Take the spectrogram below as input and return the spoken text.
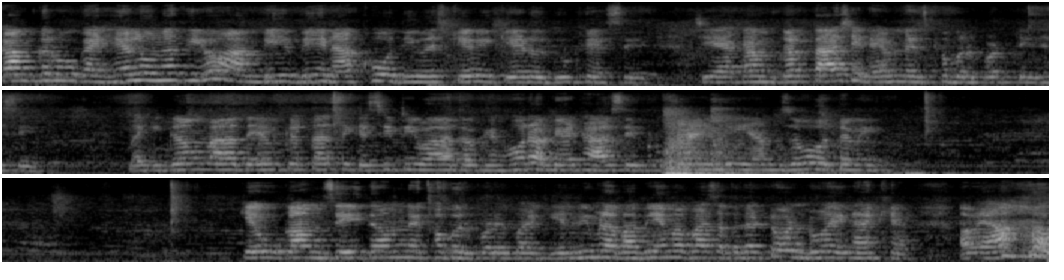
કામ કરવું કાંઈ હેલું નથી હો. આમ બે બેન આખો દિવસ કેવી કેડું દુખે છે. જે આ કામ કરતા હશે ને એમને જ ખબર પડતી હશે. બાકી ગામવાળા તો એમ કરતા હશે કે સિટી વાળા તો કે હોરા બેઠા હશે. પણ કાંઈ નહીં. આમ જુઓ તમે. કેવું કામ છે એ તો અમને ખબર પડે બાકી. અને વિમળા ભાભી એમાં પાછા બધા ટોન ઢોળી નાખ્યા. હવે આ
